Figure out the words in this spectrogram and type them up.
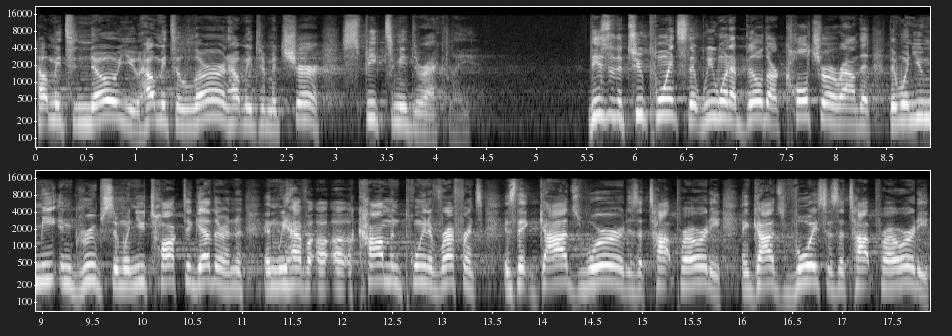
Help me to know you. Help me to learn. Help me to mature. Speak to me directly. These are the two points that we want to build our culture around. That, that when you meet in groups and when you talk together and, and we have a, a common point of reference, is that God's word is a top priority and God's voice is a top priority.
